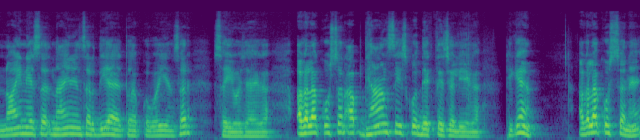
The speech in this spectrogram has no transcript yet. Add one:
नाइन आंसर नाइन आंसर दिया है तो आपका वही आंसर सही हो जाएगा। अगला क्वेश्चन, आप ध्यान से इसको देखते चलिएगा, ठीक है? अगला क्वेश्चन है,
